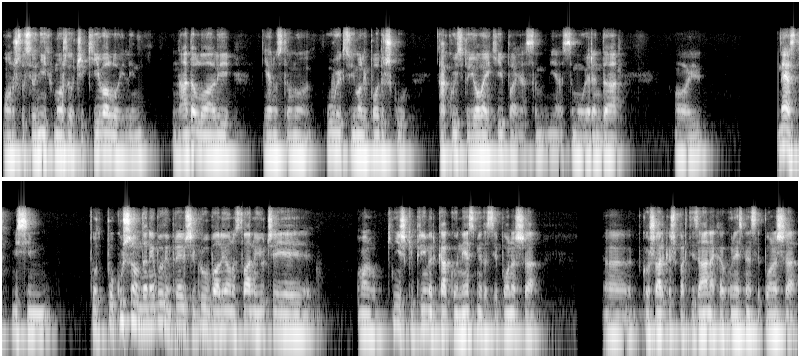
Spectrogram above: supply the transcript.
ono što se od njih možda očekivalo ili nadalo, ali jednostavno uvek su imali podršku, tako isto i ova ekipa, ja sam, ja sam uveren da ovaj, ne znam, mislim, pokušavam da ne budem previše grub, ali ono stvarno juče je ono, knjiški primer kako ne sme da se ponaša uh, košarkaš Partizana, kako ne sme da se ponaša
